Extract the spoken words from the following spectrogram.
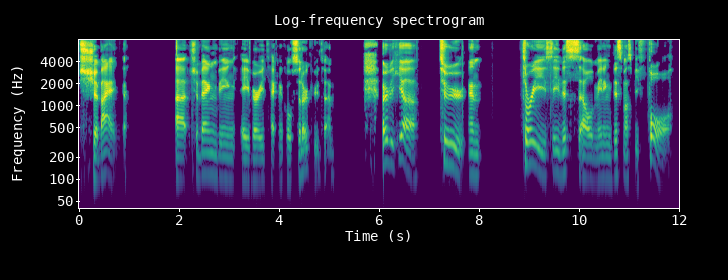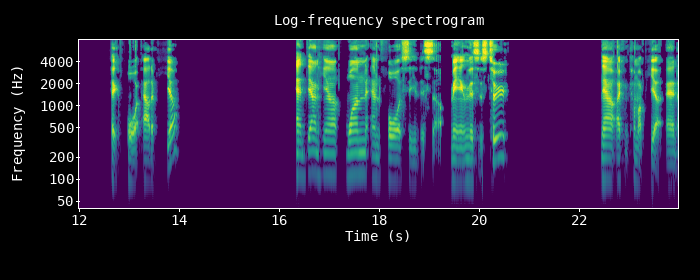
shebang uh, shebang being a very technical Sudoku term. Over here, 2 and 3 see this cell, meaning this must be 4. take 4 out of here. And down here, 1 and 4 see this cell, meaning this is 2. Now I can come up here and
